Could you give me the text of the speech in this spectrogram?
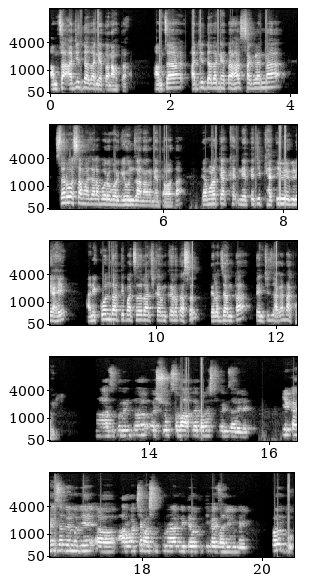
आमचा अजितदादा नेता नव्हता. आमचा अजितदादा नेता हा सगळ्यांना सर्व समाजाला बरोबर घेऊन जाणारा नेता होता. त्यामुळे त्या नेत्याची ख्याती वेगळी आहे. आणि कोण जातीपाचं राजकारण करत असेल त्याला जनता त्यांची जागा दाखवेल. आजपर्यंत शोक सभा आपल्या बऱ्याच ठिकाणी झालेल्या आहेत. एकाही सभेमध्ये अ, आरवाच्या भाषेत कुणा नेत्यावरती टीका झालेली नाही. परंतु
